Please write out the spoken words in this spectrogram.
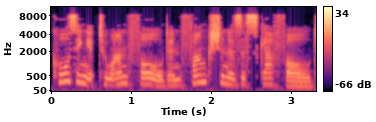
causing it to unfold and function as a scaffold.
